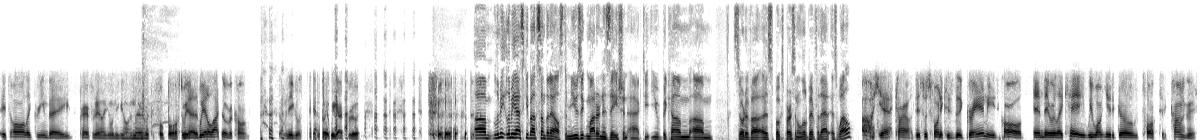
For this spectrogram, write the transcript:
it's all like Green Bay paraphernalia when you go in there with the football. So we had we had a lot to overcome. I'm an Eagles fan, but we got through it. Um, let me let me ask you about something else. The Music Modernization Act. You, you've become um, sort of a, a spokesperson a little bit for that as well. Oh yeah, Kyle. This was funny because the Grammys called and they were like, "Hey, we want you to go talk to Congress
